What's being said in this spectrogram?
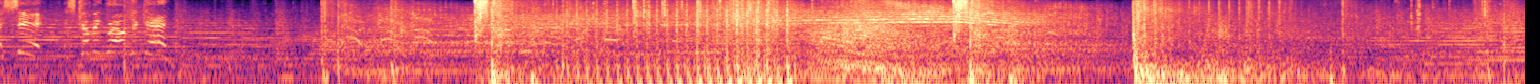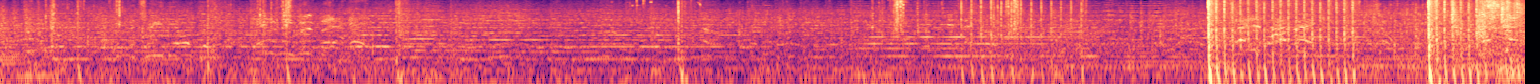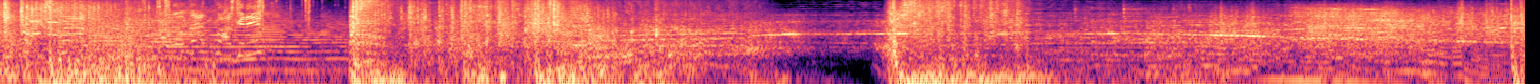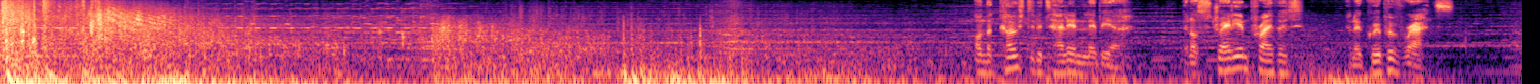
I see it! It's coming round again! Coast of Italian Libya, an Australian private and a group of rats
